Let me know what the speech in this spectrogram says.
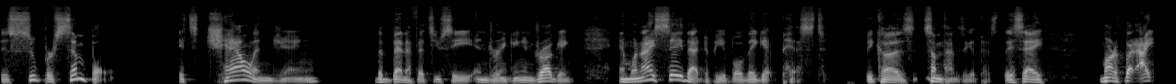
is super simple. It's challenging the benefits you see in drinking and drugging. And when I say that to people, they get pissed because sometimes they get pissed. They say, Mark, but I,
